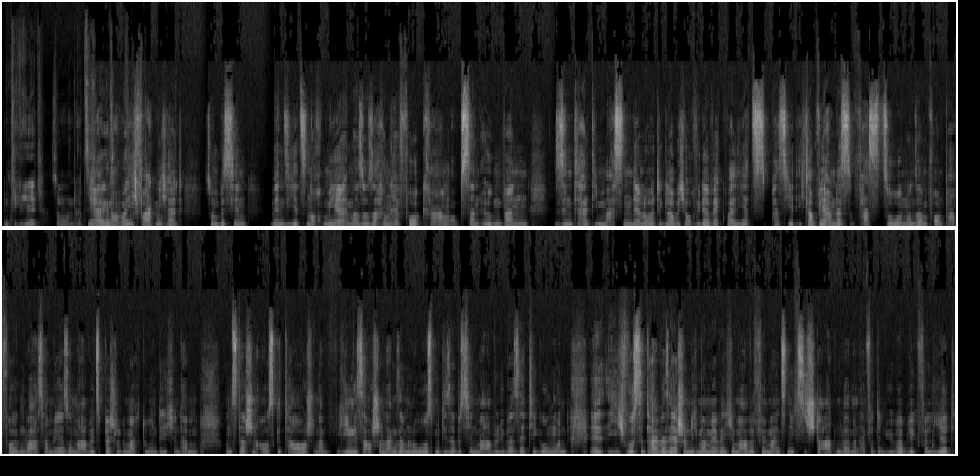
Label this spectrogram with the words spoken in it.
integriert. So und hat sich Ja, halt genau, aber einfach ich frage mich halt so ein bisschen, wenn sie jetzt noch mehr immer so Sachen hervorkramen, ob es dann irgendwann sind halt die Massen der Leute, glaube ich, auch wieder weg, weil jetzt passiert, ich glaube, wir haben das fast so in unserem, vor ein paar Folgen war es, haben wir ja so ein Marvel-Special gemacht, du und ich, und haben uns da schon ausgetauscht und da ging es auch schon langsam los mit dieser bisschen Marvel-Übersättigung und äh, ich wusste teilweise ja schon nicht mal mehr, welche Marvel-Filme als nächstes starten, weil man einfach den Überblick verliert.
